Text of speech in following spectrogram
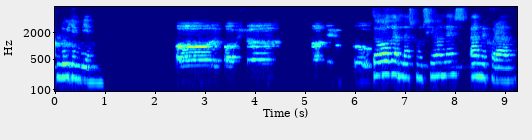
fluyen bien. Todas las funciones han mejorado,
